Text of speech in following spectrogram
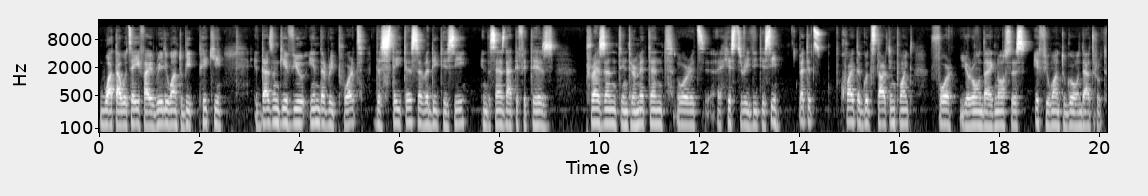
What I would say if I really want to be picky it doesn't give you in the report the status of a DTC in the sense that if it is present, intermittent or it's a history DTC but it's quite a good starting point for your own diagnosis if you want to go on that route.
